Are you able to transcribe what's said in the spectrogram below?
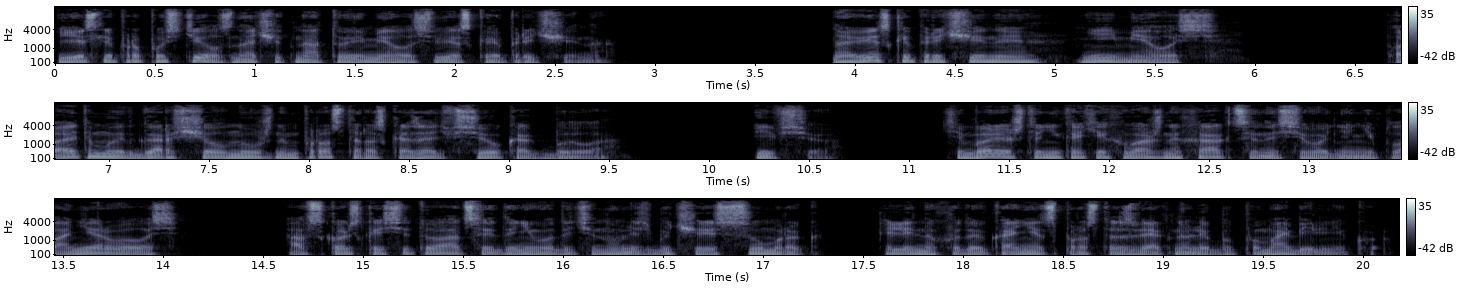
Если пропустил, значит, на то имелась веская причина. Но веской причины не имелось. Поэтому Эдгар счел нужным просто рассказать все, как было. И все. Тем более, что никаких важных акций на сегодня не планировалось, а в скользкой ситуации до него дотянулись бы через сумрак или на худой конец просто звякнули бы по мобильнику.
